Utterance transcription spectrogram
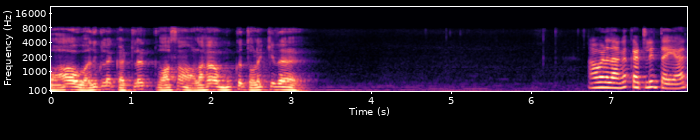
வாவ் அதுக்குள்ளே கட்லட் வாசம் அழகா மூக்க தொலைக்குதே. அவ்வளோதாங்க கட்லெட் தயார்.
